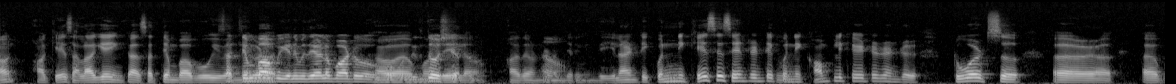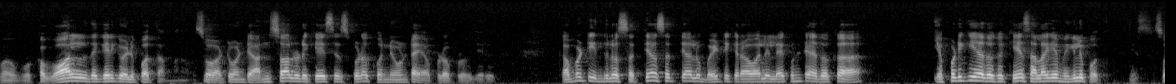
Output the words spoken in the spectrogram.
అవును ఆ కేసు అలాగే ఇంకా సత్యం బాబు సత్యం బాబు ఎనిమిదేళ్ళ పాటు నిర్దోషి అది ఉండడం జరిగింది. ఇలాంటి కొన్ని కేసెస్ ఏంటంటే కొన్ని కాంప్లికేటెడ్ అండ్ టువర్డ్స్ ఒక వాల్ దగ్గరికి వెళ్ళిపోతాం మనం. సో అటువంటి అన్సాల్వ్డ్ కేసెస్ కూడా కొన్ని ఉంటాయి అప్పుడప్పుడు జరుగుతాయి. కాబట్టి ఇందులో సత్యాసత్యాలు బయటికి రావాలి లేకుంటే అదొక ఎప్పటికీ అదొక కేసు అలాగే మిగిలిపోతుంది. సో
